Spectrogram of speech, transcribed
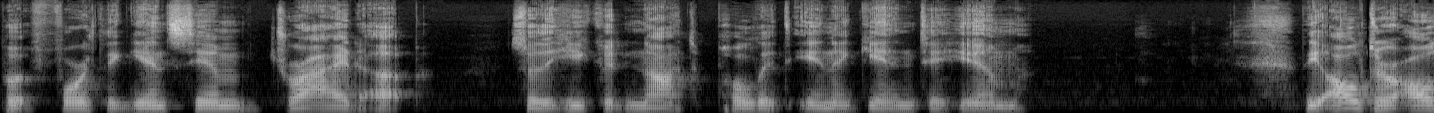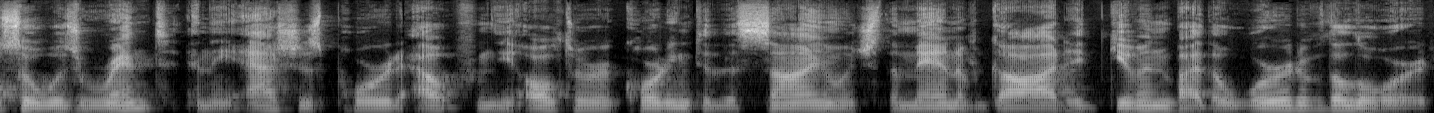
put forth against him, dried up, so that he could not pull it in again to him. The altar also was rent, and the ashes poured out from the altar according to the sign which the man of God had given by the word of the Lord.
